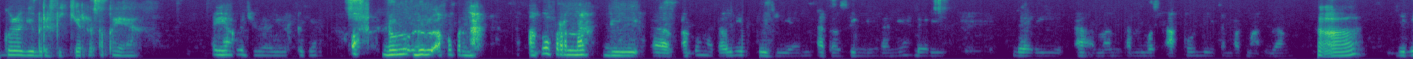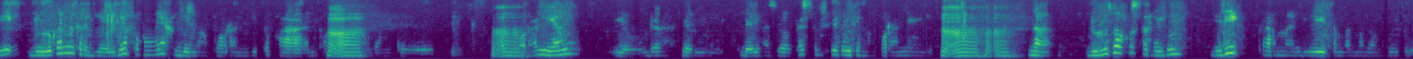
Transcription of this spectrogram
Gue lagi berpikir apa ya? iya aku juga lagi berpikir dulu dulu aku pernah aku pernah di eh, aku nggak tahu ini pujian atau sindiran ya dari dari eh, mantan bos aku di tempat magang Heeh. jadi dulu kan kerjainnya pokoknya kerja laporan gitu kan kalau magangku Heeh. laporan yang ya udah dari dari hasil tes terus kita bikin laporannya gitu Heeh. Heeh. dulu tuh aku sering jadi karena di tempat magangku itu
